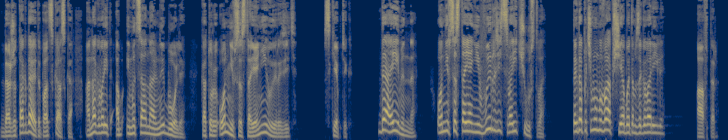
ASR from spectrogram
Даже тогда это подсказка. Она говорит об эмоциональной боли, которую он не в состоянии выразить. Скептик. Да, именно. Он не в состоянии выразить свои чувства. Тогда почему мы вообще об этом заговорили? Автор.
